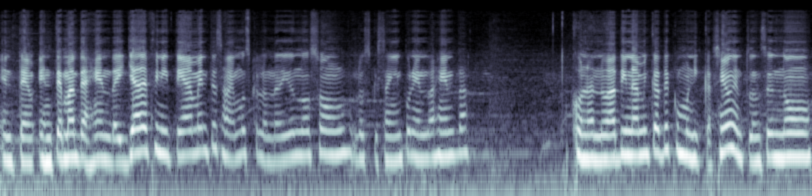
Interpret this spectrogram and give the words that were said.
en, temas de agenda. Y ya definitivamente sabemos que los medios no son los que están imponiendo agenda con las nuevas dinámicas de comunicación, entonces no,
